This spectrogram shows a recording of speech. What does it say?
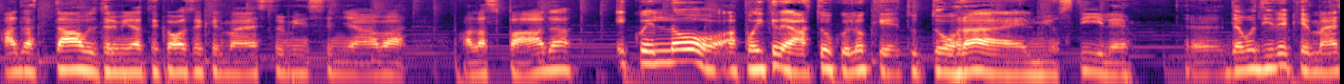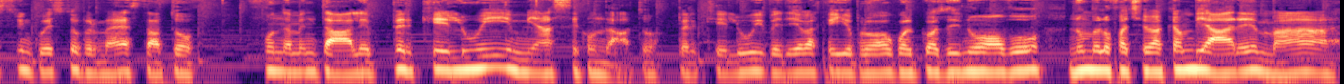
adattavo determinate cose che il maestro mi insegnava alla spada e quello ha poi creato quello che tuttora è il mio stile. Eh, devo dire che il maestro in questo per me è stato fondamentale perché lui mi ha secondato, perché lui vedeva che io provavo qualcosa di nuovo, non me lo faceva cambiare, ma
